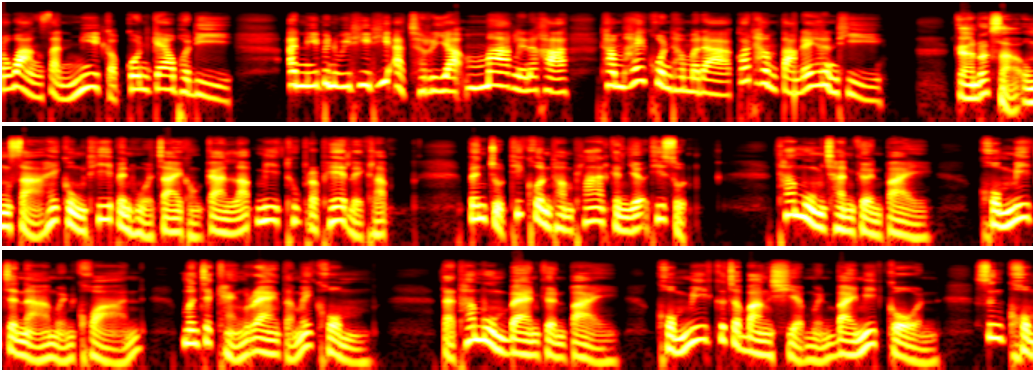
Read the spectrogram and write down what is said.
ระหว่างสันมีดกับก้นแก้วพอดี อันนี้เป็นวิธีที่อัจฉริยะมากเลยนะคะทำให้คนธรรมดาก็ทำตามได้ทันที การรักษาองศาให้คงที่เป็นหัวใจของการรับมีดทุกประเภทเลยครับ เป็นจุดที่คนทำพลาดกันเยอะที่สุด ถ้ามุมชันเกินไป คมมีดจะหนาเหมือนขวาน มันจะแข็งแรงแต่ไม่คม แต่ถ้ามุมแบนเกินไป คมมีดก็จะบางเฉียบเหมือนใบมีดโกน ซึ่งคม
